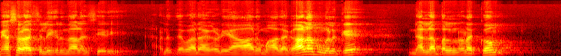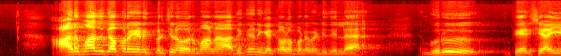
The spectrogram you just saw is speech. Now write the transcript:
மேசராசியில் இருந்தாலும் சரி அடுத்த வரக்கூடிய ஆறு மாத காலம் உங்களுக்கு நல்ல பலன் நடக்கும். ஆறு மாதத்துக்கு அப்புறம் எனக்கு பிரச்சனை வருமானா? அதுக்கும் நீங்கள் கவலைப்பட வேண்டியதில்லை. குரு பயிற்சியாகி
